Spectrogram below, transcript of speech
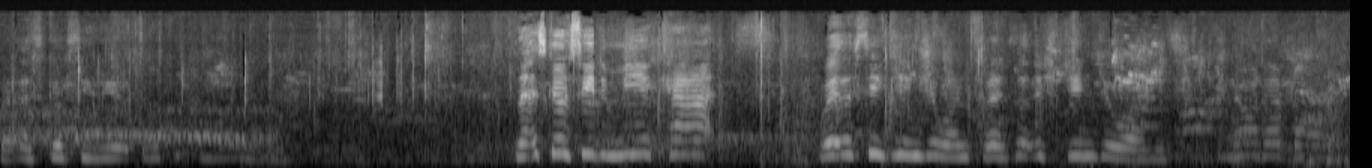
Right, let's go see the. Let's go see the meerkats. Wait, let's see ginger ones first. Look, there's ginger ones. No, they're boring.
